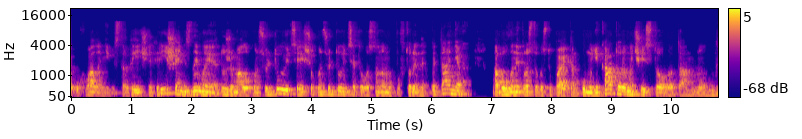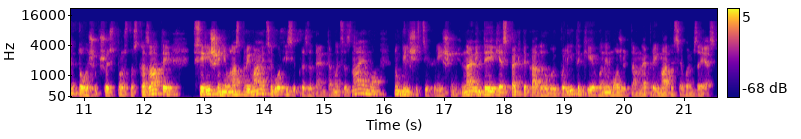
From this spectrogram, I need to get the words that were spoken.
ухваленні стратегічних рішень. З ними дуже мало консультуються. Якщо консультуються, то в основному по вторинних питаннях або вони просто виступають там комунікаторами, чисто там ну для того, щоб щось просто сказати. Всі рішення у нас приймаються в офісі президента. Ми це знаємо. Ну, більшість цих рішень, навіть деякі аспекти кадрової політики, вони можуть там не прийматися в МЗС.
